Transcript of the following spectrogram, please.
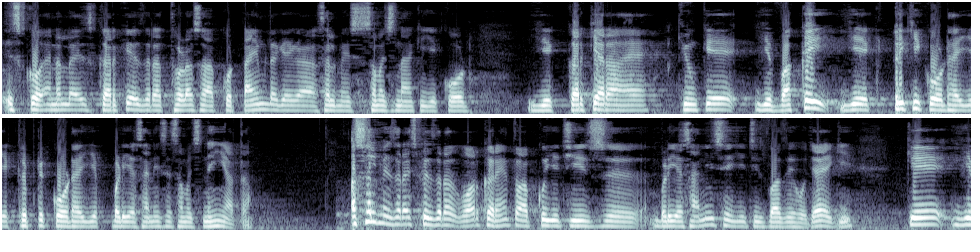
اس کو انالائز کر کے ذرا تھوڑا سا آپ کو ٹائم لگے گا اصل میں سمجھنا کہ یہ کوڈ یہ کر کے رہا ہے، کیونکہ یہ واقعی یہ ایک ٹرکی کوڈ ہے، یہ کرپٹک کوڈ ہے، یہ بڑی آسانی سے سمجھ نہیں آتا۔ اصل میں ذرا اس پہ ذرا غور کریں تو آپ کو یہ چیز بڑی آسانی سے یہ چیز واضح ہو جائے گی۔ کہ یہ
